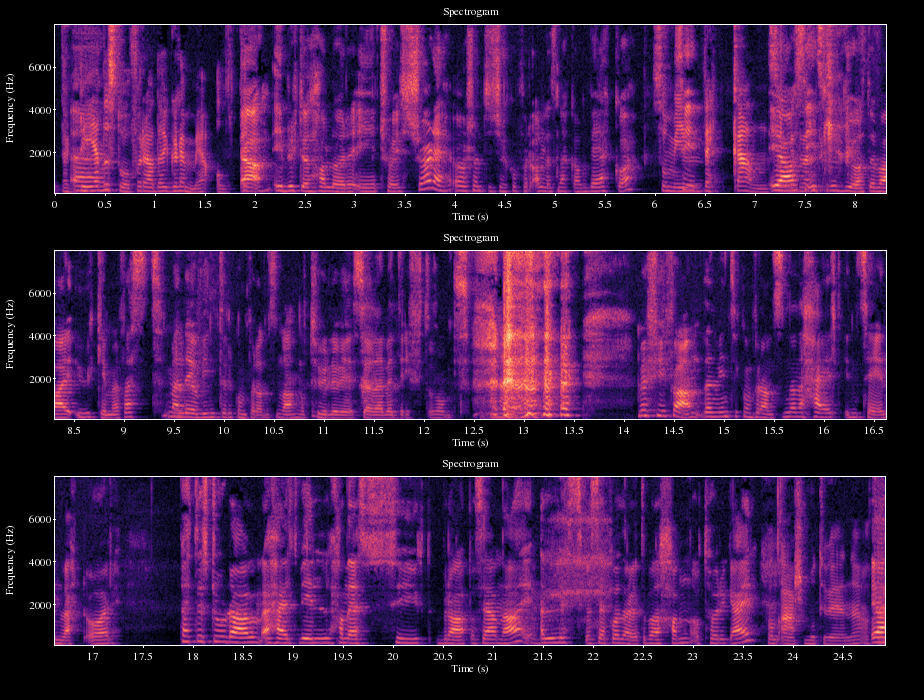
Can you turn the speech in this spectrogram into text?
Det er det Eh. det står for, ja. Det glemmer jeg alltid. Ja, Jeg brukte et halvår i Choice sjøl, og skjønte ikke hvorfor alle snakka om VK. Som i vekken. vekkan. som Ja, så Jeg trodde jo at det var ei uke med fest, men det er jo vinterkonferansen, da, naturligvis. Ja, det er bedrift og sånt. Men fy faen, den vinterkonferansen den er helt insane hvert år. Petter Stordalen er helt vill. Han er sykt bra på scenen. Jeg elsker å se foredraget til både han og Torgeir. Han er så motiverende. Ja,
